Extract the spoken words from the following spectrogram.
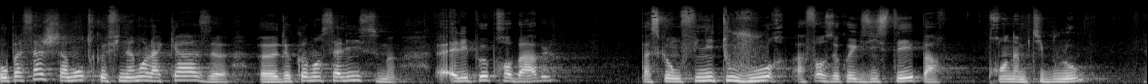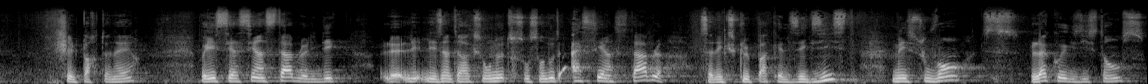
Au passage, ça montre que finalement la case euh, de commensalisme, elle est peu probable, parce qu'on finit toujours, à force de coexister, par prendre un petit boulot chez le partenaire. Vous voyez, c'est assez instable, les interactions neutres sont sans doute assez instables. Ça n'exclut pas qu'elles existent, mais souvent, la coexistence,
